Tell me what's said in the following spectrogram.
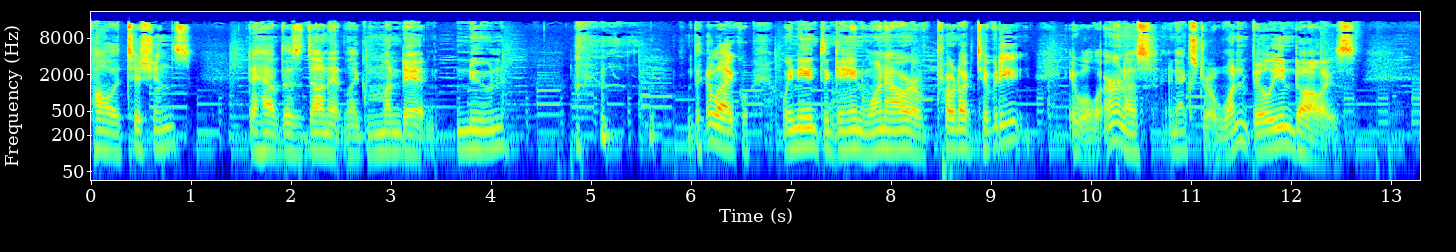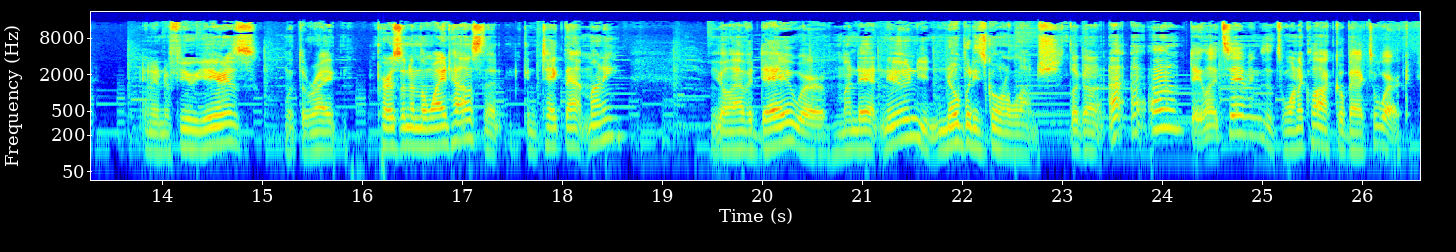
politicians to have this done at like Monday at noon. They're like, we need to gain one hour of productivity. It will earn us an extra $1 billion. And in a few years, with the right person in the White House that can take that money, you'll have a day where Monday at noon, you, nobody's going to lunch. They're going, uh, uh, uh, daylight savings, it's one o'clock, go back to work.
